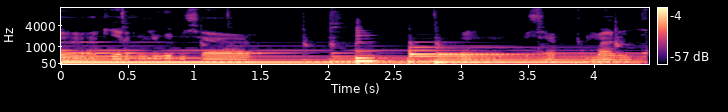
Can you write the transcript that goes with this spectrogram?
Ya akhirnya juga bisa hmm, bisa kembali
